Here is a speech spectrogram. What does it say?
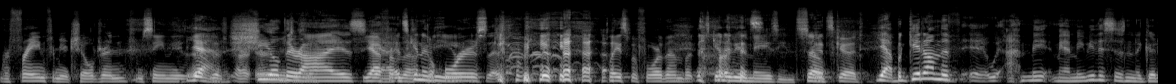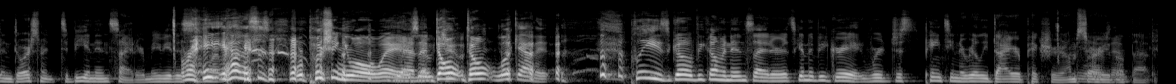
refrain from your children from seeing these. uh, Yeah, the- or- or shield their eyes. Yeah, Yeah, from it's the, gonna the be horrors that be placed before them. But It's gonna be amazing. So it's good. Yeah, but get on the uh, may- man. Maybe this isn't a good endorsement to be an insider. Maybe this Right? Is Yeah. This is we're pushing you all away. Yeah, So no don't joke. don't look at it. Please go become an insider. It's gonna be great. We're just painting a really dire picture. I'm sorry exactly. about that.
